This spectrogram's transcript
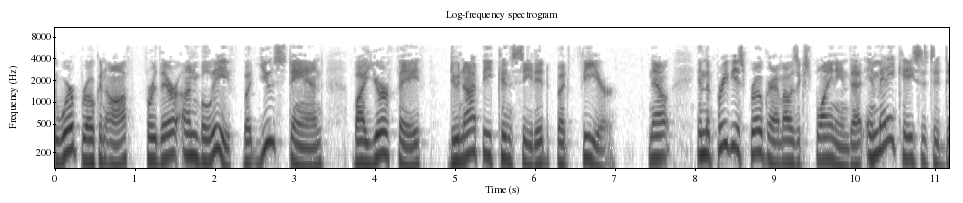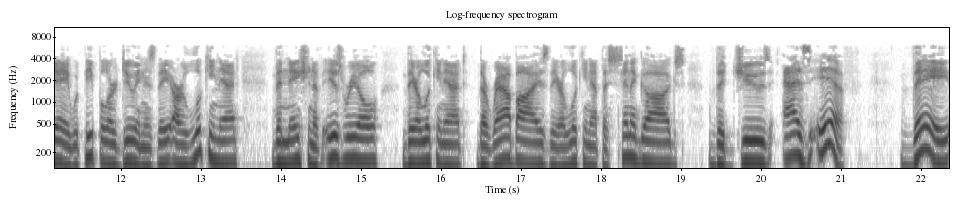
were broken off for their unbelief, but you stand by your faith. Do not be conceited, but fear. Now, in the previous program, I was explaining that in many cases today, what people are doing is they are looking at the nation of Israel. They are looking at the rabbis. They are looking at the synagogues, the Jews, as if they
